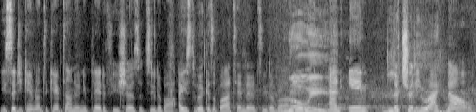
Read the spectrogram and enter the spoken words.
you said you came down to Cape Town and you played a few shows at Zula Bar. I used to work as a bartender at Zula Bar. No way. And in literally right now,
